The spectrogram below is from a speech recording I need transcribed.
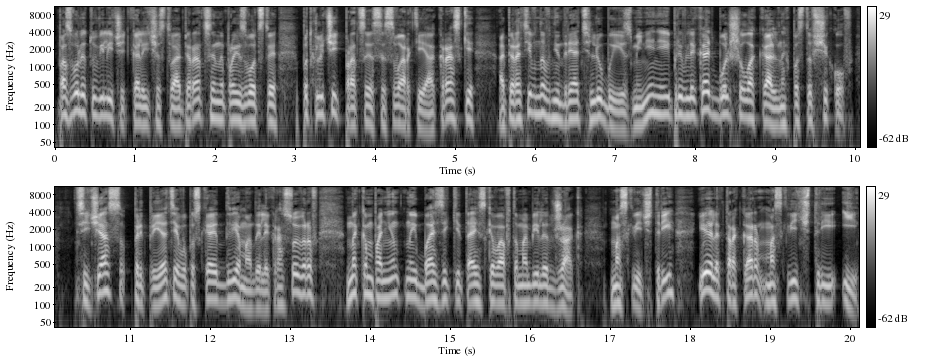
позволит увеличить количество операций на производстве, подключить процессы сварки и окраски, оперативно внедрять любые изменения и привлекать больше локальных поставщиков – Сейчас предприятие выпускает две модели кроссоверов на компонентной базе китайского автомобиля «Джак» «Москвич-3» и электрокар «Москвич-3И».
